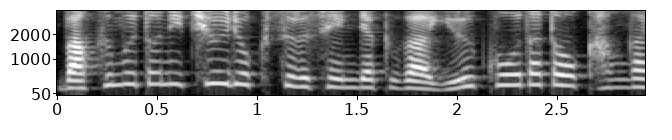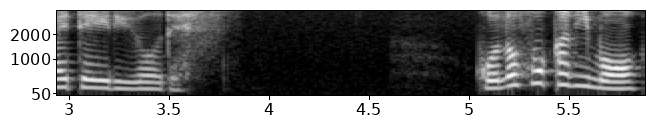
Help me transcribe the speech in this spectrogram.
バフムトに注力する戦略が有効だと考えているようです。この他にも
